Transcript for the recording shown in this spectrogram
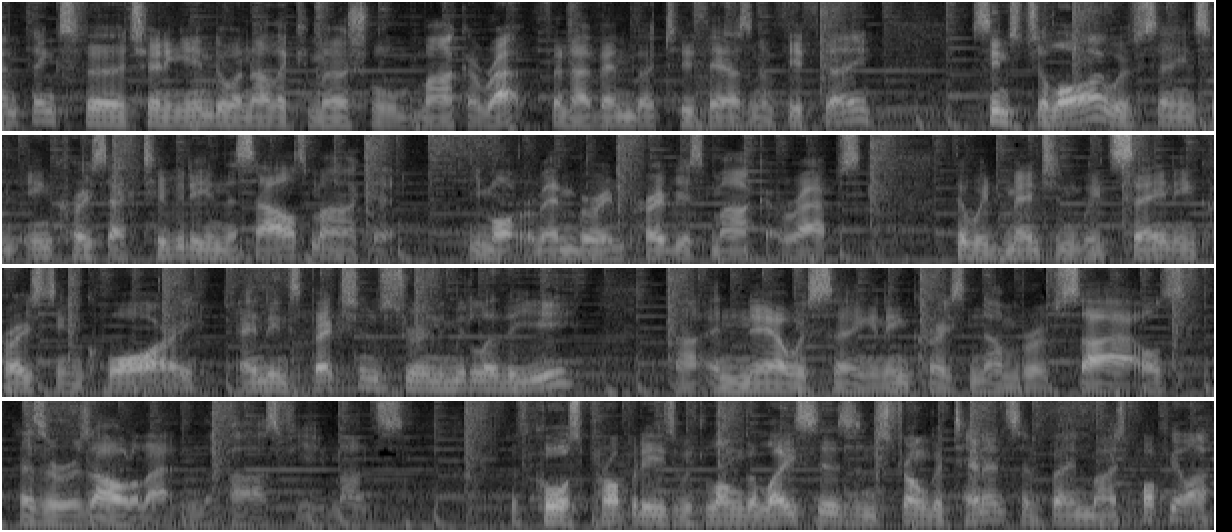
and thanks for tuning in to another commercial market wrap for November 2015. Since July we've seen some increased activity in the sales market. You might remember in previous market wraps that we'd mentioned we'd seen increased inquiry and inspections during the middle of the year uh, and now we're seeing an increased number of sales as a result of that in the past few months. Of course properties with longer leases and stronger tenants have been most popular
